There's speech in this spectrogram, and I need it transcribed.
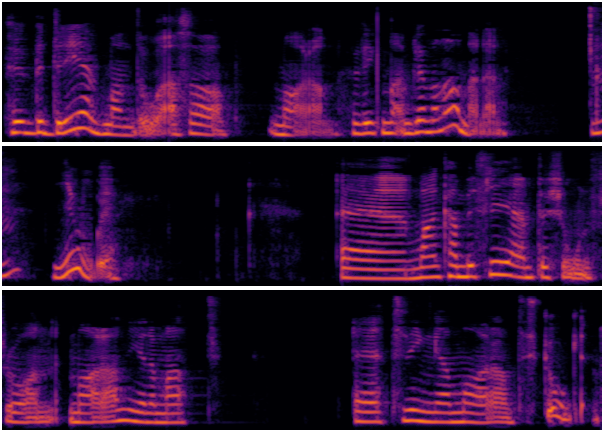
Hur bedrev man då, alltså maran? Hur man, blev man av med den? Mm. Jo, eh, man kan befria en person från maran genom att eh, tvinga maran till skogen.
